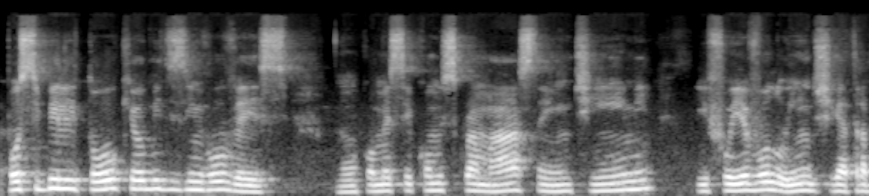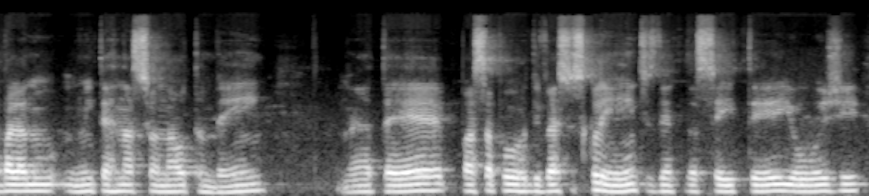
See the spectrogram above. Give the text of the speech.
possibilitou que eu me desenvolvesse. Então, comecei como Scrum Master em um time e fui evoluindo, cheguei a trabalhar no, no internacional também, né? até passar por diversos clientes dentro da CIT e hoje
